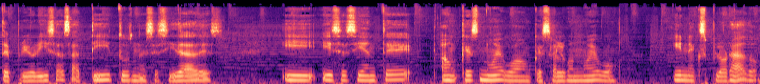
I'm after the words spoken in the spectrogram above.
te priorizas a ti, tus necesidades y, y se siente, aunque es nuevo, aunque es algo nuevo, inexplorado,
